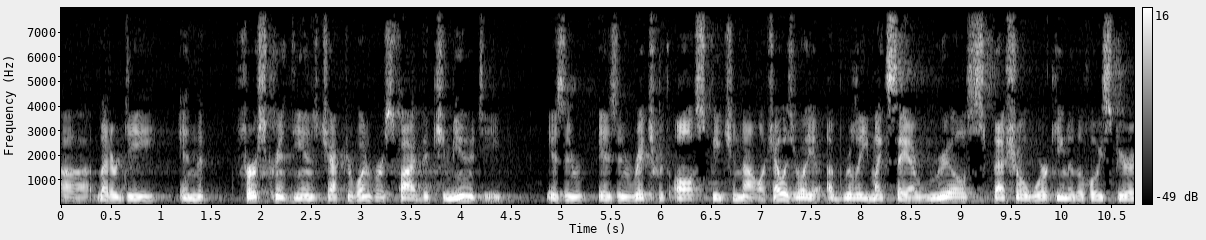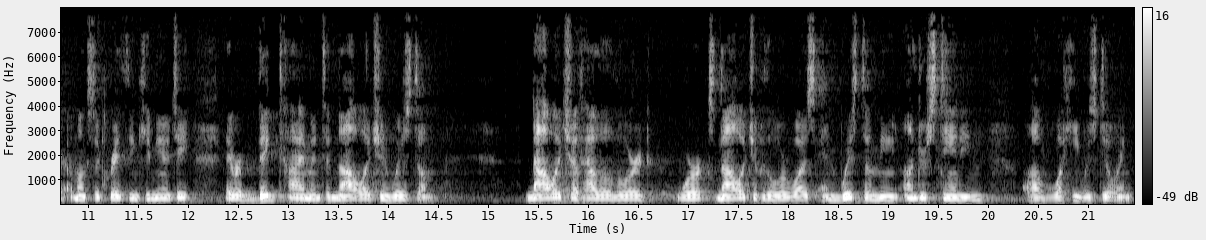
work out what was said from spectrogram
uh, letter D, in the 1 Corinthians chapter 1, verse 5, the community is, is enriched with all speech and knowledge. That was really, a, really, might say, a real special working of the Holy Spirit amongst the Corinthian community. They were big time into knowledge and wisdom. Knowledge of how the Lord works, knowledge of who the Lord was, and wisdom meaning understanding of what he was doing.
